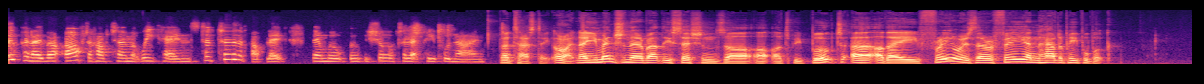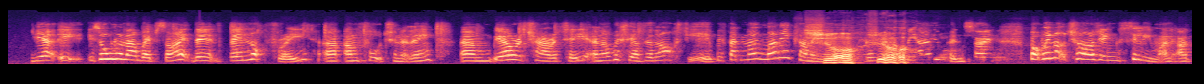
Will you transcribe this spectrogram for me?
open over after half term at weekends to, to the public, then we'll, we'll be sure to let people know. Fantastic. All right. Now, you mentioned there about these sessions are, are, are to be booked. Uh, are they free or is there a fee? And how do people book? Yeah, it's all on our website. They're they're not free, uh, unfortunately. Um, we are a charity, and obviously over the last year we've had no money coming sure, in. Sure, sure. open. So, but we're not charging silly money. I,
